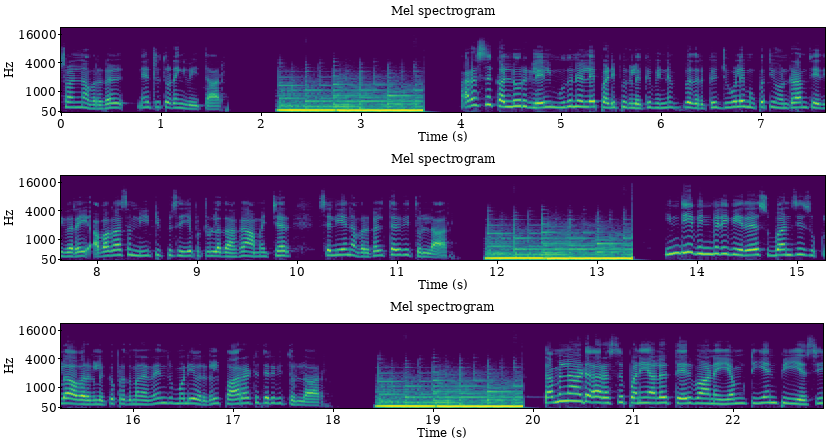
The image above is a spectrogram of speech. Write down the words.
ஸ்டாலின் அவர்கள் நேற்று தொடங்கி வைத்தார். அரசு கல்லூரிகளில் முதுநிலை படிப்புகளுக்கு விண்ணப்பிப்பதற்கு ஜூலை முப்பத்தி ஒன்றாம் தேதி வரை அவகாசம் நீட்டிப்பு செய்யப்பட்டுள்ளதாக அமைச்சர் செலியன் அவர்கள் தெரிவித்துள்ளார். இந்திய விண்வெளி வீரர் சுபான்சி சுக்லா அவர்களுக்கு பிரதமர் நரேந்திர மோடி அவர்கள் பாராட்டு தெரிவித்துள்ளார். தமிழ்நாடு அரசு பணியாளர் தேர்வாணையம் டிஎன்பிஎஸ்சி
